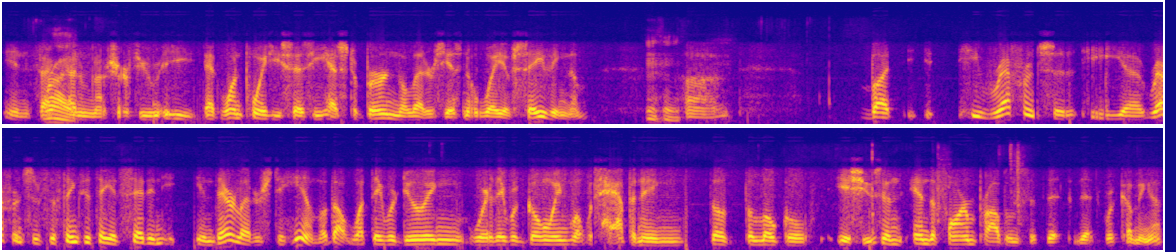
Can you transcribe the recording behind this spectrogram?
In fact, right. I'm not sure if you. He at one point he says he has to burn the letters. He has no way of saving them. Mm-hmm. Uh, but he references he uh, references the things that they had said in in their letters to him about what they were doing, where they were going, what was happening, the the local issues, and and the farm problems that that, that were coming up.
